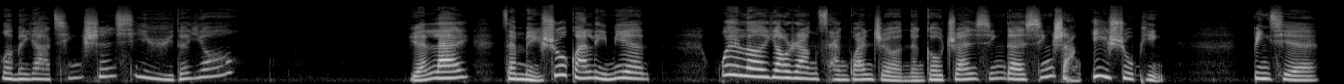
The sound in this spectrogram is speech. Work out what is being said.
我们要轻声细语的哟。原来，在美术馆里面，为了要让参观者能够专心的欣赏艺术品，并且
